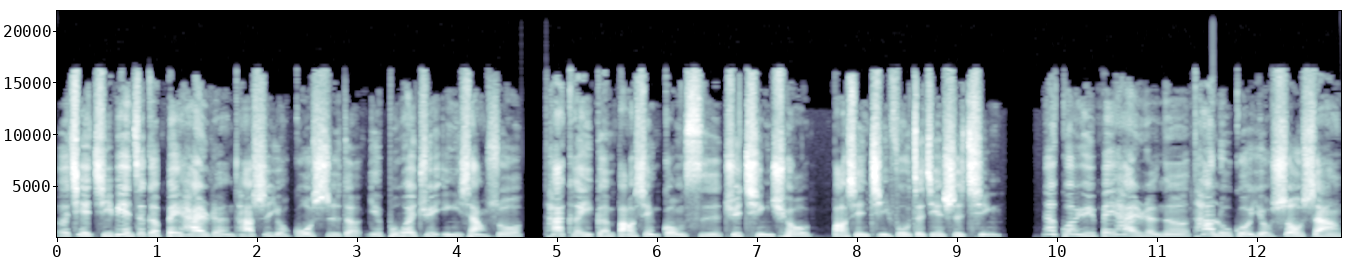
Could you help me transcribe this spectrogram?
而且，即便这个被害人他是有过失的，也不会去影响说他可以跟保险公司去请求保险给付这件事情。那关于被害人呢，他如果有受伤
